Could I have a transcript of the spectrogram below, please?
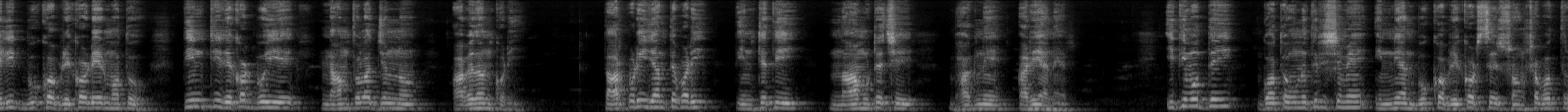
এলিট বুক অব রেকর্ডের মতো তিনটি রেকর্ড বইয়ে নাম তোলার জন্য আবেদন করি। তারপরেই জানতে পারি তিনটেতেই নাম উঠেছে ভাগ্নে আরিয়ানের। ইতিমধ্যেই গত উনতিরিশে মে ইন্ডিয়ান বুক অব রেকর্ডসের শংসাপত্র,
